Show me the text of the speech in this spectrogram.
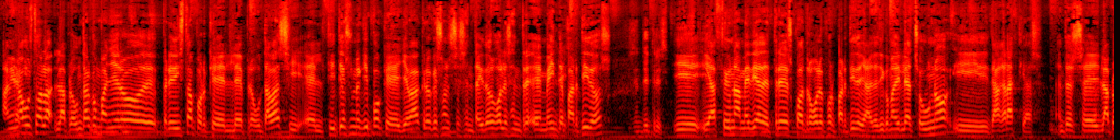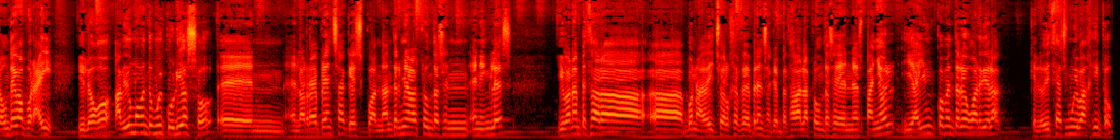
A mí me ha gustado la, la pregunta al compañero de- periodista porque le preguntaba si el City es un equipo que lleva, creo que son 62 goles en, tre- en 20 partidos. 63. Y, y hace una media de 3, 4 goles por partido. Y el Atlético de Madrid le ha hecho uno y da gracias. Entonces, eh, la pregunta iba por ahí. Y luego ha habido un momento muy curioso en, en la rueda de prensa, que es cuando han terminado las preguntas en, en inglés, iban a empezar a, a- Bueno, ha dicho el jefe de prensa que empezaban las preguntas en español y hay un comentario de Guardiola que lo dice así muy bajito,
